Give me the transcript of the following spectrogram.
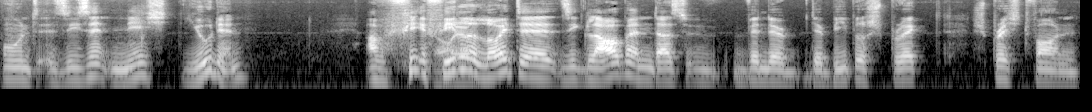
Und sie sind nicht Juden. Aber vi- viele ja. Leute, sie glauben, dass wenn der, der Bibel spricht, spricht von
